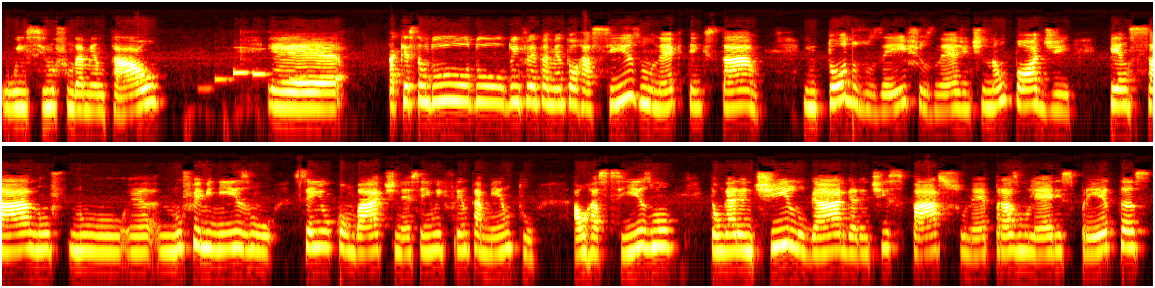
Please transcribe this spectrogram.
o ensino fundamental. É, a questão do, do, do, enfrentamento ao racismo, né, que tem que estar em todos os eixos, né, a gente não pode pensar no, no, é, no feminismo sem o combate, né, sem o enfrentamento ao racismo. Então, garantir lugar, garantir espaço né, para as mulheres pretas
